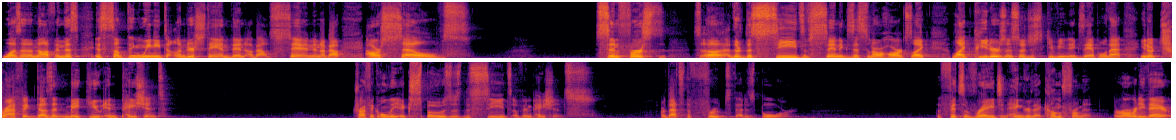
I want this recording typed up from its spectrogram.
wasn't enough. And this is something we need to understand then about sin and about ourselves. Sin first uh, the, seeds of sin exist in our hearts like, like Peter's. And so, just to give you an example of that, you know, traffic doesn't make you impatient. Traffic only exposes the seeds of impatience, or that's the fruit that is bore. The fits of rage and anger that come from it, they're already there.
